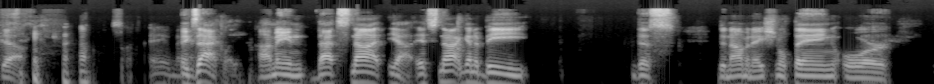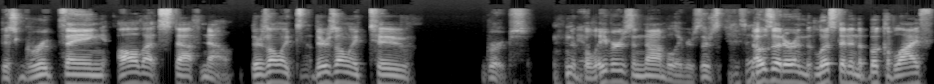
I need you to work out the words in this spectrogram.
yeah So. Exactly. I mean, that's not, yeah, it's not going to be this denominational thing or this group thing, all that stuff. No, there's only, there's only two groups the believers and non believers. There's those that are in the, listed in the book of life,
